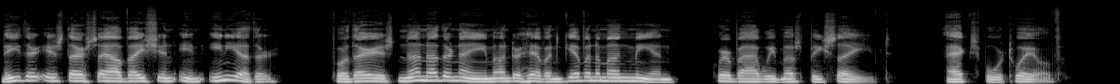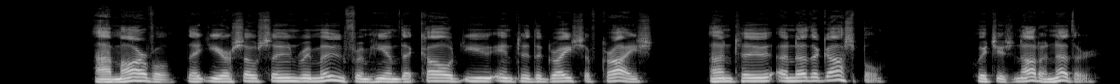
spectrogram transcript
neither is there salvation in any other, for there is none other name under heaven given among men whereby we must be saved. Acts 4:12. I marvel that ye are so soon removed from him that called you into the grace of Christ unto another gospel, which is not another.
